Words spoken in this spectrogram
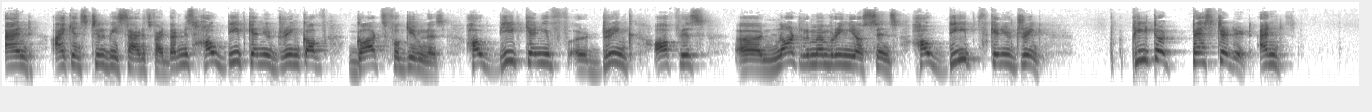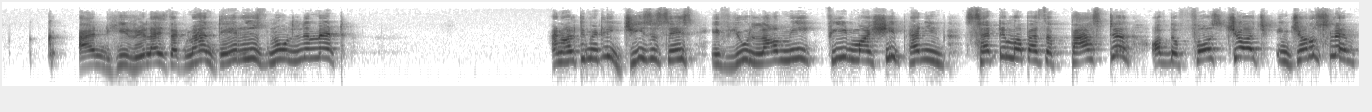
and I can still be satisfied. That means, how deep can you drink of God's forgiveness? How deep can you f- uh, drink of His uh, not remembering your sins? How deep can you drink? Peter tested it and and he realized that man, there is no limit. And ultimately, Jesus says, If you love me, feed my sheep. And he set him up as the pastor of the first church in Jerusalem.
